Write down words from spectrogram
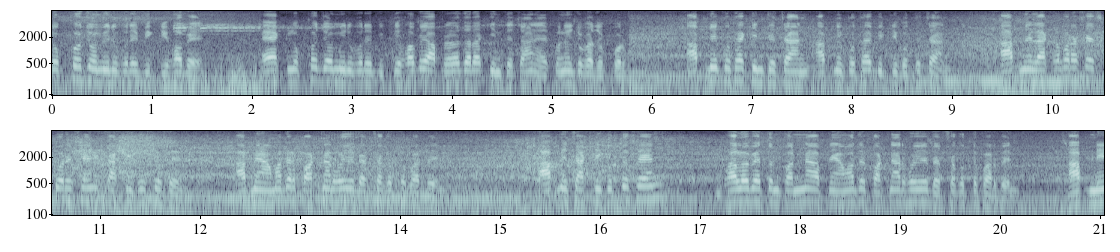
লক্ষ জমির উপরে বিক্রি হবে। এক লক্ষ জমির উপরে বিক্রি হবে। আপনারা যারা কিনতে চান, এখনই যোগাযোগ করবেন আপনি কোথায় কিনতে চান, আপনি কোথায় বিক্রি করতে চান, আপনি লেখাপড়া শেষ করেছেন, চাকরি করতেছেন আপনি আমাদের পার্টনার হয়ে ব্যবসা করতে পারবেন। আপনি চাকরি করতেছেন, ভালো বেতন পান না, আপনি আমাদের পার্টনার হয়ে ব্যবসা করতে পারবেন। আপনি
